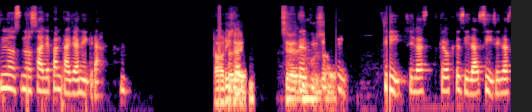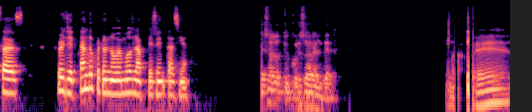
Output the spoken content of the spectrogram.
Nos, nos sale pantalla negra. Ahorita. ¿Se ve tu cursor? Sí, sí, las, creo que sí la, sí, sí la estás proyectando, pero no vemos la presentación. Es solo tu cursor, el dedo. A ver.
